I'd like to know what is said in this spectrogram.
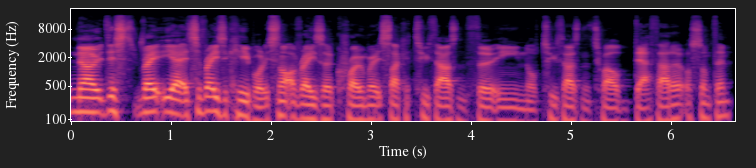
No, this yeah, it's a Razer keyboard. It's not a Razer Chroma. It's like a 2013 or 2012 Death Adder or something.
